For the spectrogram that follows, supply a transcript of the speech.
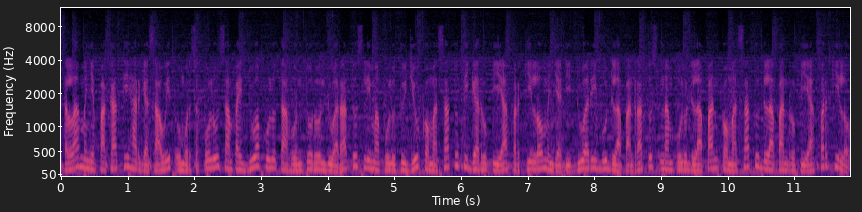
telah menyepakati harga sawit umur 10-20 tahun turun Rp257,13 per kilo menjadi Rp2.868,18 per kilo.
